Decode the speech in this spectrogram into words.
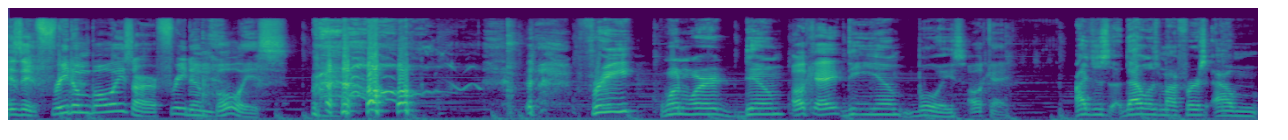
is it Freedom Boys or Freedom Boys? Free one word dim. Okay. D E M boys. Okay. I just that was my first album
